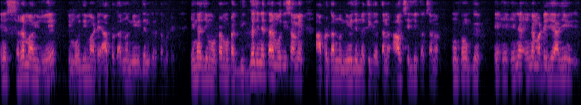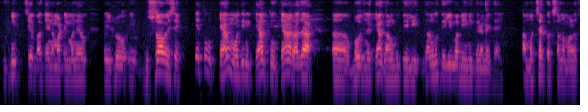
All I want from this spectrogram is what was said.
એને શરમ આવી જોઈએ કે મોદી માટે આ પ્રકારનું નિવેદન કરતા માટે. એના જે મોટા મોટા દિગ્ગજ નેતા મોદી સામે આ પ્રકારનું નિવેદન નથી કરતા આ છેલ્લી કક્ષાનો હું કહું કે એના એના માટે જે આજે ચૂંટણી છે, બાકી એના માટે મને એટલો ગુસ્સો આવે છે કે તું ક્યાં મોદીની, ક્યાં તું, ક્યાં રાજા ભોજને, ક્યાં ગાંગુ તેલી ગાંગુ તેલીમાં બી એની ગણના થાય. આ મચ્છર કક્ષાનો માણસ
